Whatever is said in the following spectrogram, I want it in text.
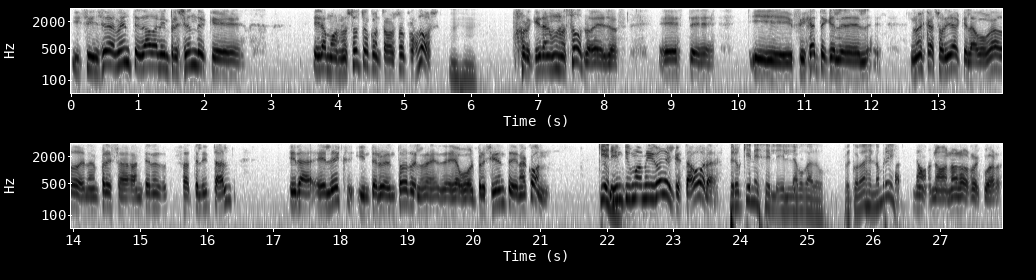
y sinceramente daba la impresión de que éramos nosotros contra los otros dos, porque eran uno solo ellos. Este, y fíjate que no es casualidad que el abogado de la empresa Antena Satelital era el ex interventor o el presidente de Nacon. ¿Quién? Íntimo amigo del que está ahora. ¿Pero quién es el, abogado? ¿Recordás el nombre? No, no, no lo recuerdo.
